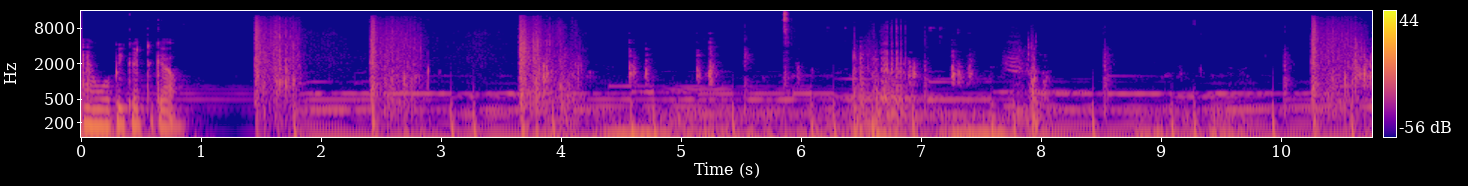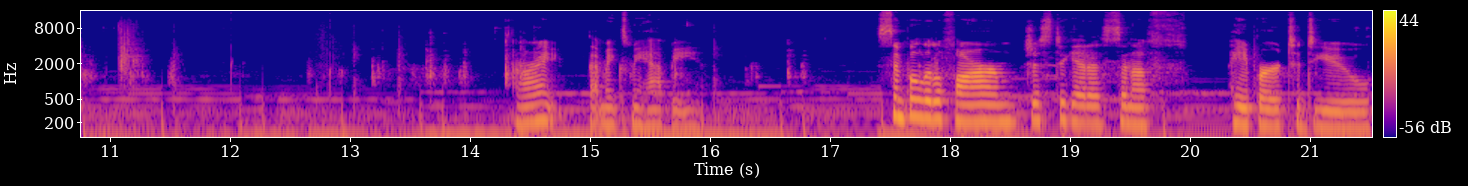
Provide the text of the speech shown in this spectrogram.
and we'll be good to go. That makes me happy. Simple little farm just to get us enough paper to do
